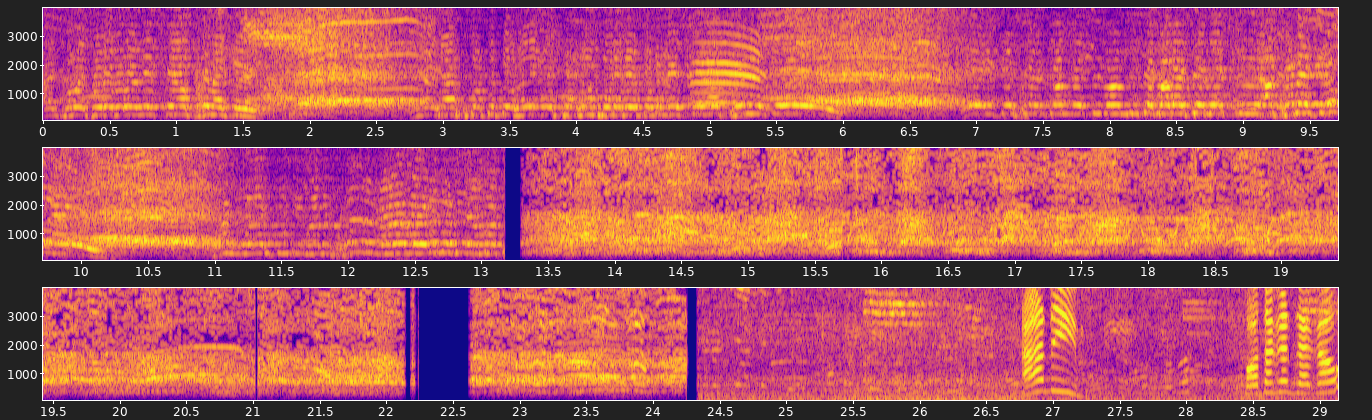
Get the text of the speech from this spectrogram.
আর সবাই বলে নেত্রী আছে নাকি জীবন দিতে পারে যে নেত্রী আছে নাকি? পতাকা জাগাও।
